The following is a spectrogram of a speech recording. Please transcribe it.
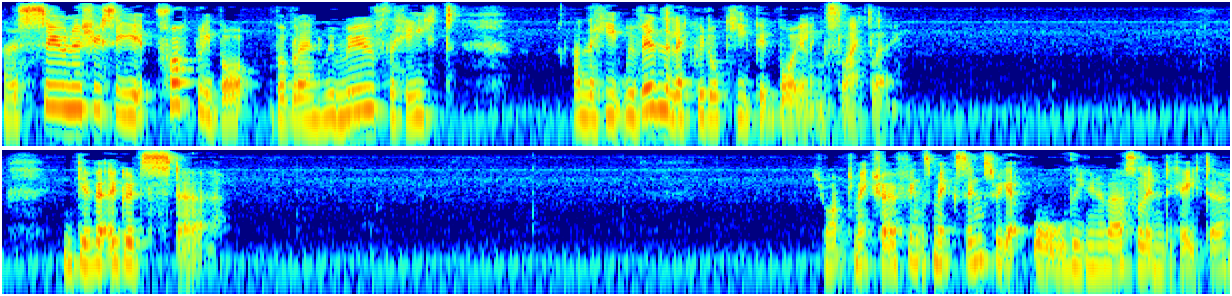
And as soon as you see it properly bu bubbling, remove the heat and the heat within the liquid will keep it boiling slightly. Give it a good stir. So you want to make sure everything's mixing so we get all the universal indicator.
